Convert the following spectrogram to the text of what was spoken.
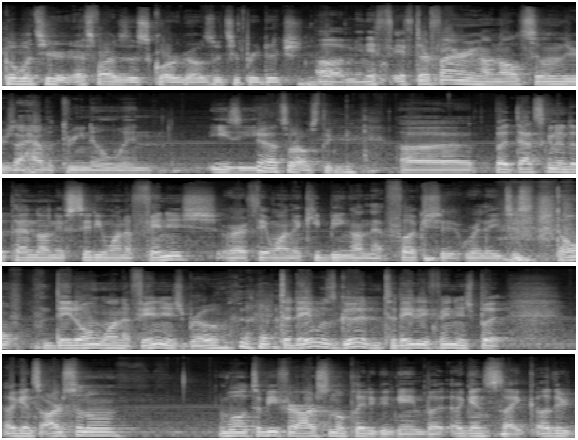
But what's your as far as the score goes? What's your prediction? Oh, I mean, if, if they're firing on all cylinders, I have a 3 0 win. Easy. Yeah, that's what I was thinking. Uh, but that's going to depend on if City want to finish or if they want to keep being on that fuck shit where they just don't they don't want to finish, bro. Today was good. Today they finished, but against Arsenal, well, to be fair, Arsenal played a good game, but against like other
